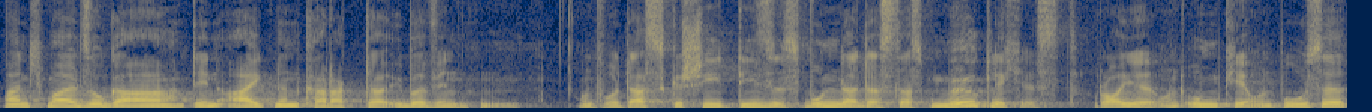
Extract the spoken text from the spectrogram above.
manchmal sogar den eigenen Charakter überwinden. Und wo das geschieht, dieses Wunder, dass das möglich ist, Reue und Umkehr und Buße,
